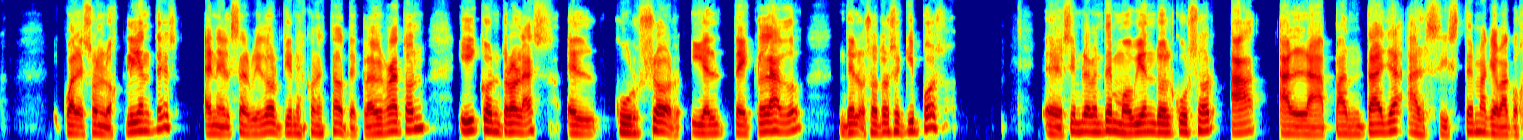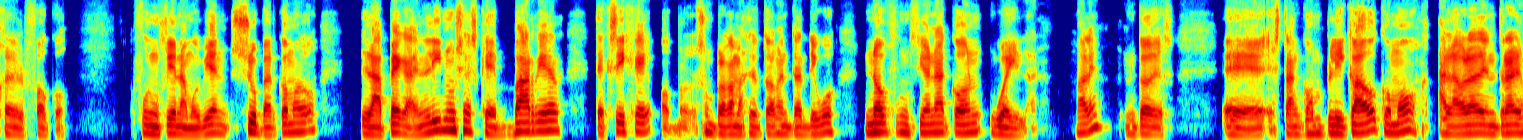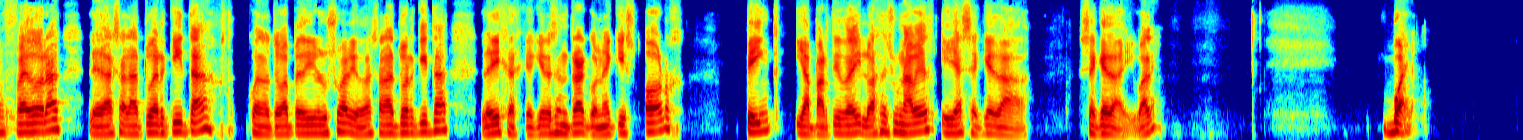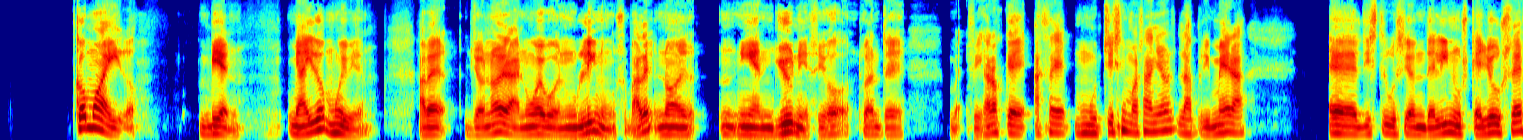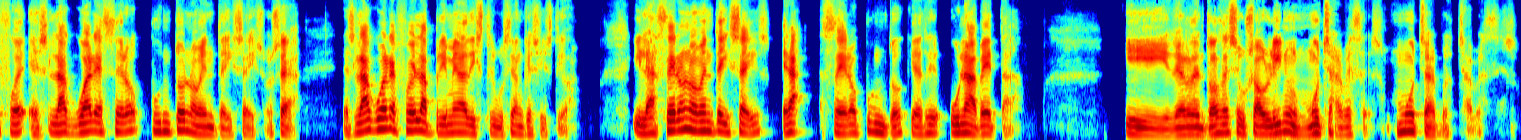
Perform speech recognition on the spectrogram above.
cuáles son los clientes. En el servidor tienes conectado teclado y ratón y controlas el cursor y el teclado de los otros equipos eh, simplemente moviendo el cursor a, a la pantalla, al sistema que va a coger el foco funciona muy bien, súper cómodo. La pega en Linux es que Barrier te exige, es un programa ciertamente antiguo, no funciona con Wayland, ¿vale? Entonces, eh, es tan complicado como a la hora de entrar en Fedora, le das a la tuerquita, cuando te va a pedir el usuario, das a la tuerquita, le dices que quieres entrar con Xorg, pink, y a partir de ahí lo haces una vez y ya se queda, se queda ahí, ¿vale? Bueno, ¿Cómo ha ido? Bien, me ha ido muy bien. A ver, yo no era nuevo en un Linux, ¿vale? No, ni en Unix. Yo durante, fijaros que hace muchísimos años la primera eh, distribución de Linux que yo usé fue Slackware 0.96. O sea, Slackware fue la primera distribución que existió. Y la 0.96 era 0. quiere decir una beta. Y desde entonces he usado Linux muchas veces, muchas, muchas veces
